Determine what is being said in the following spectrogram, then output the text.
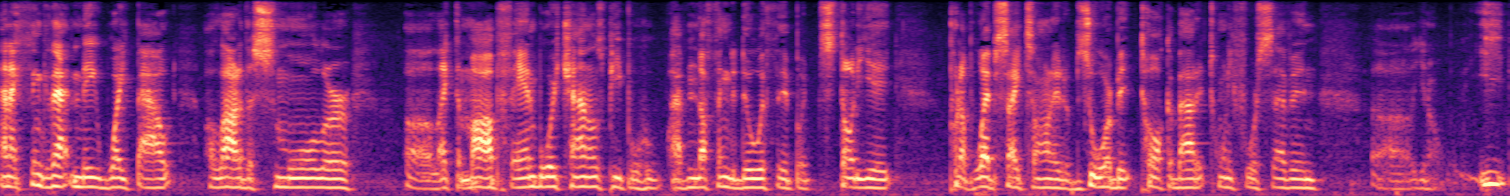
and I think that may wipe out a lot of the smaller, uh, like the mob fanboy channels, people who have nothing to do with it but study it, put up websites on it, absorb it, talk about it 24 7 uh, you know, eat,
